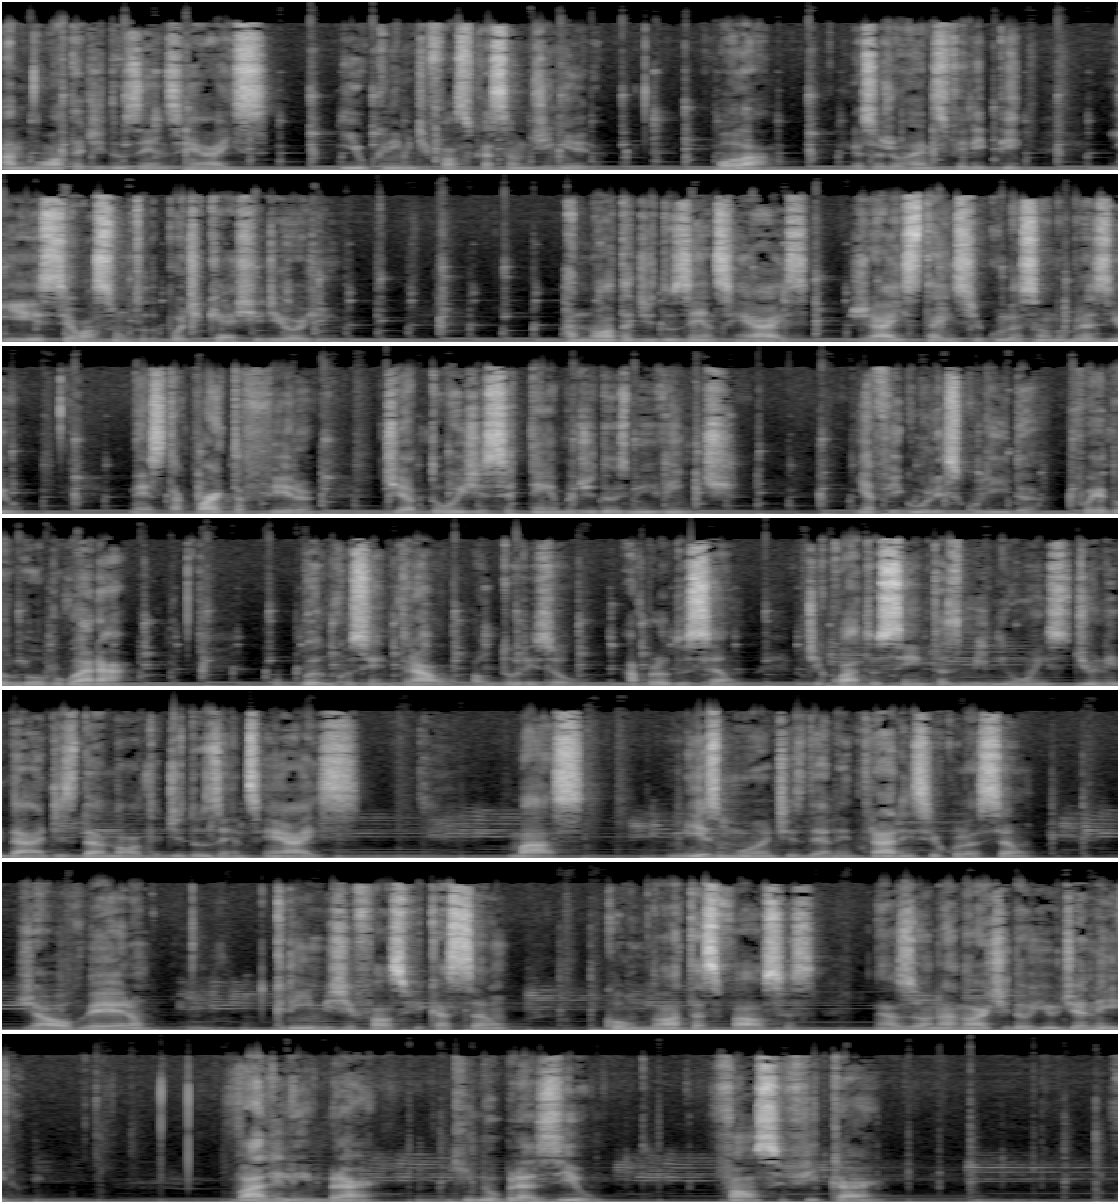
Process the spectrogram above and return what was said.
a nota de 200 reais e o crime de falsificação de dinheiro. Olá, eu sou Johannes Felipe e esse é o assunto do podcast de hoje. A nota de 200 reais já está em circulação no Brasil, nesta quarta-feira, dia 2 de setembro de 2020. E a figura escolhida foi a do Lobo Guará. O Banco Central autorizou a produção de 400 milhões de unidades da nota de 200 reais. Mas, mesmo antes dela entrar em circulação, já houveram crimes de falsificação com notas falsas na zona norte do Rio de Janeiro. Vale lembrar que no Brasil, falsificar,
